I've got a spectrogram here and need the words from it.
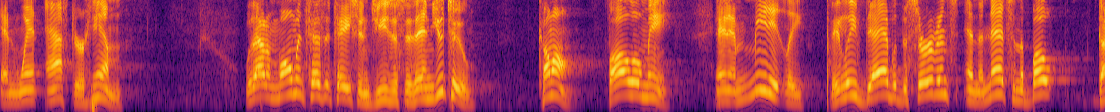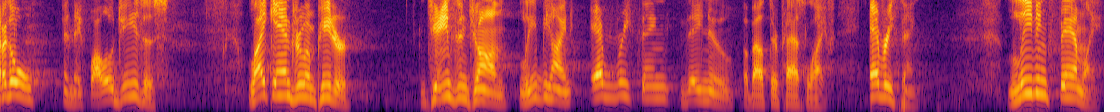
and went after him. Without a moment's hesitation, Jesus says, And you too, come on, follow me. And immediately they leave dad with the servants and the nets and the boat, gotta go. And they follow Jesus. Like Andrew and Peter, James and John leave behind everything they knew about their past life everything. Leaving family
